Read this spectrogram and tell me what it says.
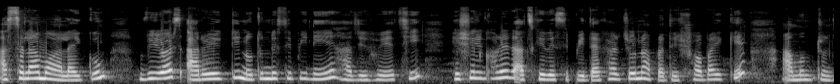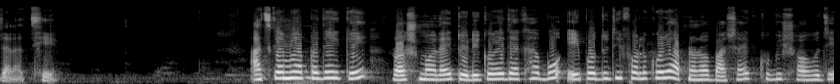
আসসালামু আলাইকুম। ভিউয়ার্স, আরও একটি নতুন রেসিপি নিয়ে হাজির হয়েছি। হেসেল ঘরের আজকের রেসিপি দেখার জন্য আপনাদের সবাইকে আমন্ত্রণ জানাচ্ছি। আজকে আমি আপনাদেরকে রসমলাই তৈরি করে দেখাবো। এই পদ্ধতি ফলো করে আপনারা বাসায় খুবই সহজে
